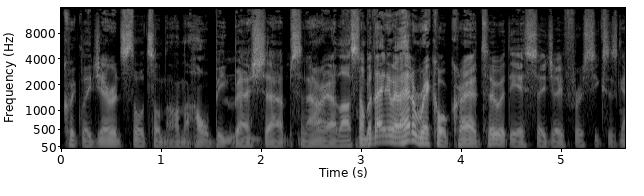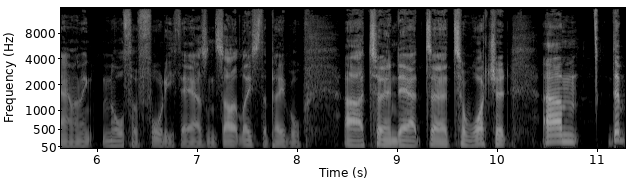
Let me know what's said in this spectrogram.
quickly Jared's thoughts on the, on the whole Big Bash uh, scenario last night. But they, anyway, they had a record crowd too at the SCG for a Sixers game. I think north of forty thousand. So at least the people uh, turned out uh, to watch it. Um, the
